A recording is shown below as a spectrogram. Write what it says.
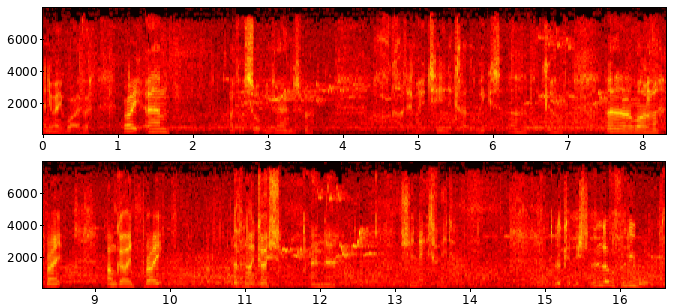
Anyway whatever. Right um I got to sort my van as well oh god MOT in a couple of weeks oh god oh well right I'm going right love night, guys and uh, See you next vid. Look at this lovely walk.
